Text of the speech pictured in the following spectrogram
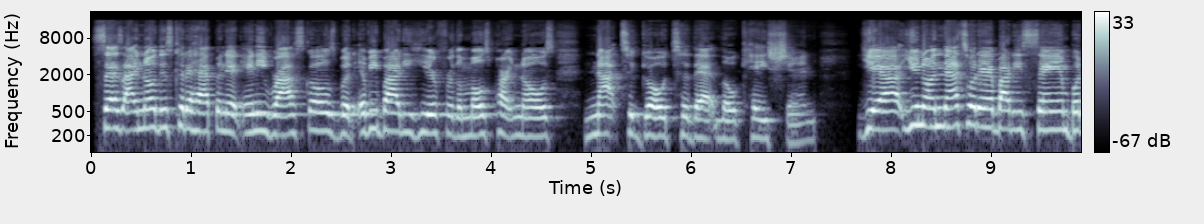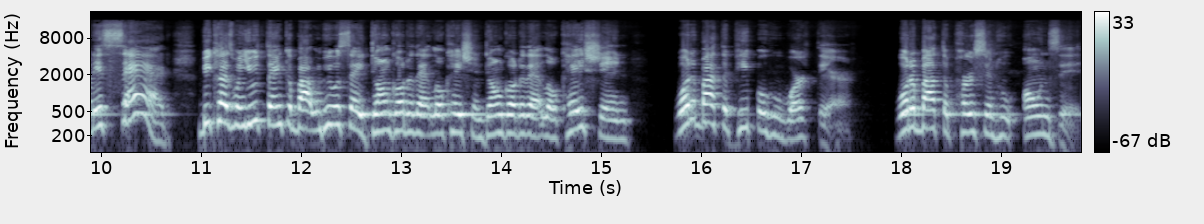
says, I know this could have happened at any Roscoe's, but everybody here for the most part knows not to go to that location. Yeah, you know, and that's what everybody's saying, but it's sad because when you think about when people say, don't go to that location, don't go to that location, what about the people who work there? What about the person who owns it?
